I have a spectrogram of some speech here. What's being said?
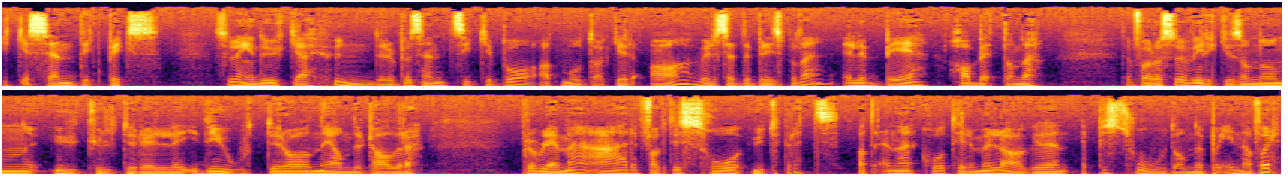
Ikke send dickpics så lenge du ikke er 100% sikker på at mottaker A vil sette pris på det, eller B har bedt om det. Det får oss å virke som noen ukulturelle idioter og neandertalere. Problemet er faktisk så utbredt at NRK til og med lager en episode om det på Innafor.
